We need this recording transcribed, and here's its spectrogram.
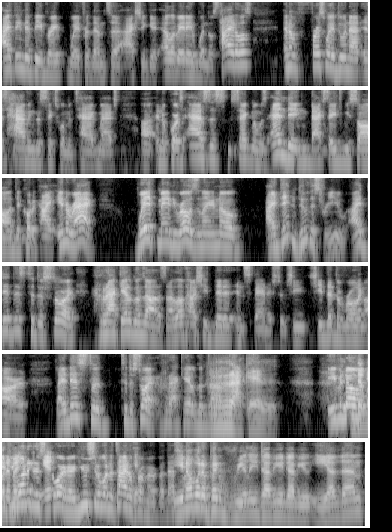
I think that'd be a great way for them to actually get elevated, win those titles. And the first way of doing that is having the six women tag match. Uh, and of course, as this segment was ending, backstage we saw Dakota Kai interact with Mandy Rose and let her know, I didn't do this for you. I did this to destroy Raquel Gonzalez. I love how she did it in Spanish too. She she did the rolling R. Like this to to destroy Raquel Gonzalez. Raquel. Even though if you been, wanted to score her, you should have won the title it, from her. But that's you know what would have been really WWE of them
